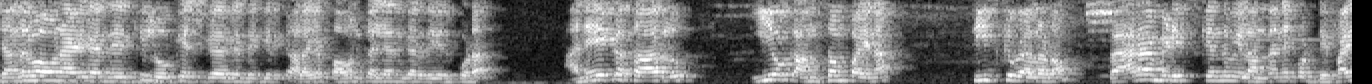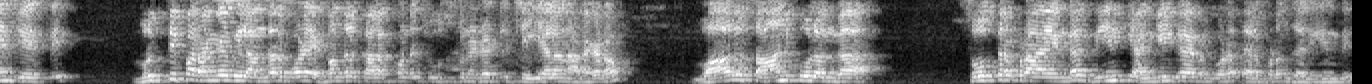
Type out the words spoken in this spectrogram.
చంద్రబాబు నాయుడు గారి దగ్గరికి లోకేష్ గారి దగ్గరికి అలాగే పవన్ కళ్యాణ్ గారి దగ్గరికి కూడా అనేక సార్లు ఈ యొక్క అంశం పైన తీసుకువెళ్ళడం పారామెడిక్స్ కింద వీళ్ళందరినీ కూడా డిఫైన్ చేసి వృత్తిపరంగా వీళ్ళందరూ కూడా ఇబ్బందులు కలగకుండా చూసుకునేటట్లు చేయాలని అడగడం వాళ్ళు సానుకూలంగా సూత్రప్రాయంగా దీనికి అంగీకారం కూడా తెలపడం జరిగింది.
